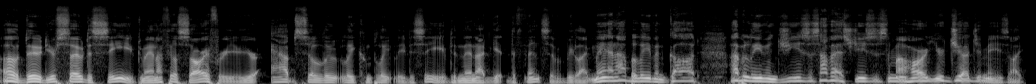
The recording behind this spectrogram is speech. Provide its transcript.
Oh, dude, you're so deceived, man. I feel sorry for you. You're absolutely, completely deceived. And then I'd get defensive and be like, Man, I believe in God. I believe in Jesus. I've asked Jesus in my heart. You're judging me. He's like,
